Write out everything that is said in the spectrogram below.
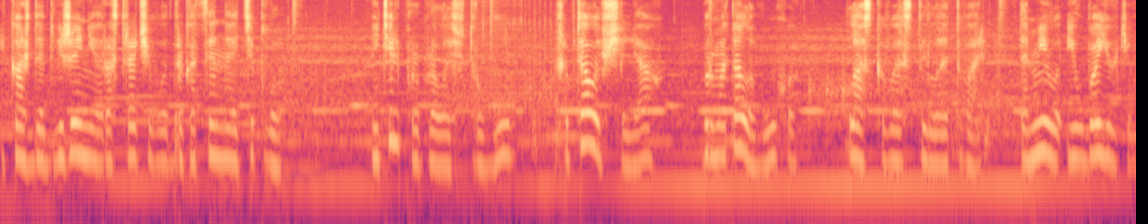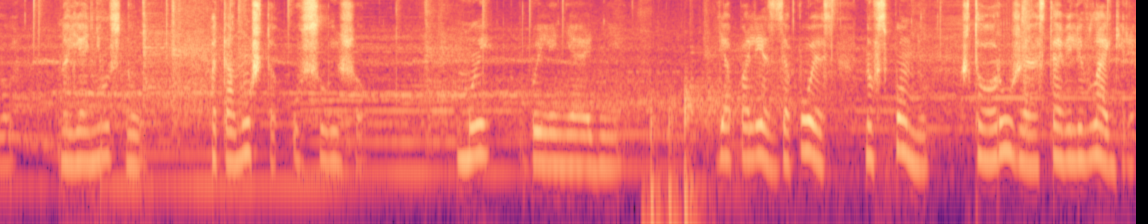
и каждое движение растрачивало драгоценное тепло. Метель пробралась в трубу, шептала в щелях, бормотала в ухо. Ласковая стылая тварь томила и убаюкивала, но я не уснул, потому что услышал. Мы были не одни. Я полез за пояс, но вспомнил, что оружие оставили в лагере.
